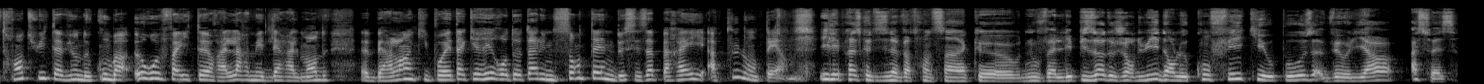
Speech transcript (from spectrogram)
38 euh, avions de combat Eurofighter à l'armée de l'air allemande. Euh, Berlin qui pourrait acquérir au total une centaine de ces appareils à plus long terme. Il est presque 19h35. Euh, nouvel épisode aujourd'hui dans le conflit qui oppose Veolia à Suez.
